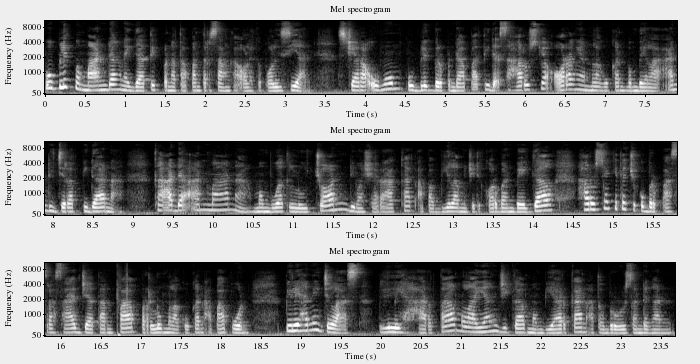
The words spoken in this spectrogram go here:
Publik memandang negatif penetapan tersangka oleh kepolisian. Secara umum, publik berpendapat tidak seharusnya orang yang melakukan pembelaan dijerat pidana. Keadaan mana membuat lelucon di masyarakat apabila menjadi korban begal, harusnya kita cukup berpasrah saja tanpa perlu melakukan apa pun. Pilihannya jelas, pilih harta melayang jika membiarkan atau berurusan dengan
